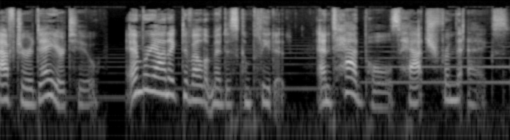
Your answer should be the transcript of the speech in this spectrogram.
After a day or two, embryonic development is completed and tadpoles hatch from the eggs.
